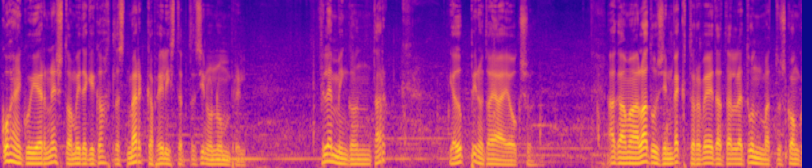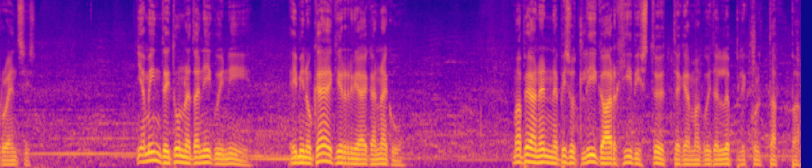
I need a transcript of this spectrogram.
kohe, kui Ernesto midagi kahtlast märkab, helistab ta sinu numbril. Fleming on tark ja õppinud aja jooksul aga ma ladusin Vektor Veeda talle tundmatus kongruentsis. ja mind ei tunne ta niikuinii, ei minu käekirja ega nägu. ma pean enne pisut liiga arhiivis tööd tegema, kui ta lõplikult tappa.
